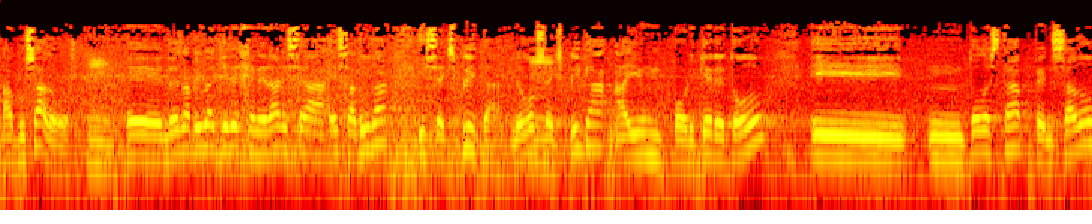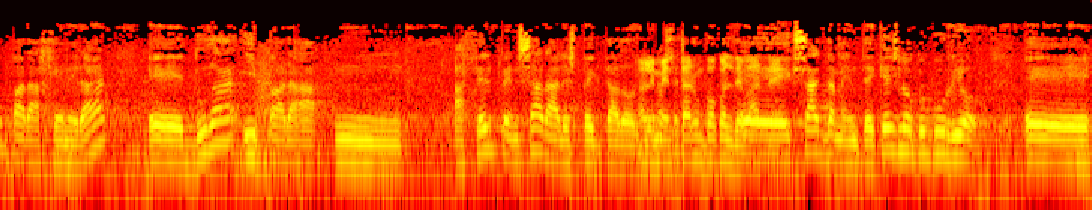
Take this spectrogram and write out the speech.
acusados. Mm. Eh, entonces la película quiere generar esa, esa duda y se explica. Luego se mm. explica, hay un porqué de todo y mm, todo está pensado para generar eh, duda y para hacer pensar al espectador. Alimentar un poco el debate. Eh, exactamente. ¿Qué es lo que ocurrió? Eh,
